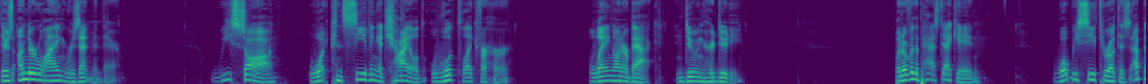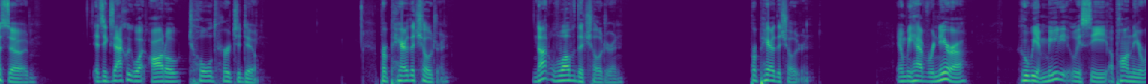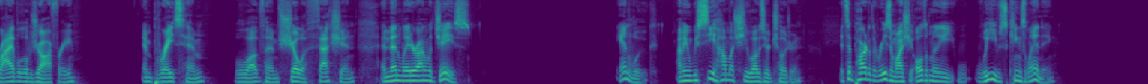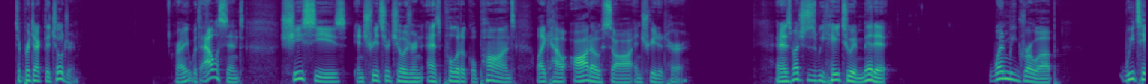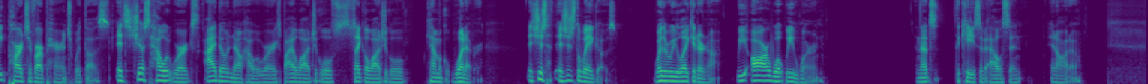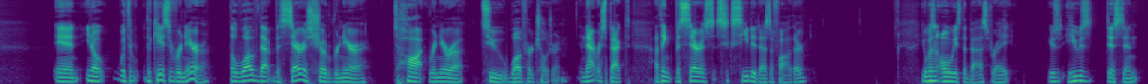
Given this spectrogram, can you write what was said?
There's underlying resentment there. We saw what conceiving a child looked like for her, laying on her back and doing her duty. But over the past decade, what we see throughout this episode is exactly what Otto told her to do prepare the children, not love the children, prepare the children. And we have Rhaenyra, who we immediately see upon the arrival of Joffrey, embrace him, love him, show affection, and then later on with Jace and Luke. I mean, we see how much she loves her children. It's a part of the reason why she ultimately leaves King's Landing to protect the children. Right? With Alicent, she sees and treats her children as political pawns, like how Otto saw and treated her. And as much as we hate to admit it, when we grow up, we take parts of our parents with us. It's just how it works. I don't know how it works, biological, psychological, chemical, whatever. It's just it's just the way it goes. Whether we like it or not. We are what we learn. And that's the case of Alicent and Otto. And, you know, with the case of Rhaenyra, the love that Viserys showed Rhaenyra taught Rhaenyra to love her children. In that respect, I think Viserys succeeded as a father. He wasn't always the best, right? He was he was distant,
